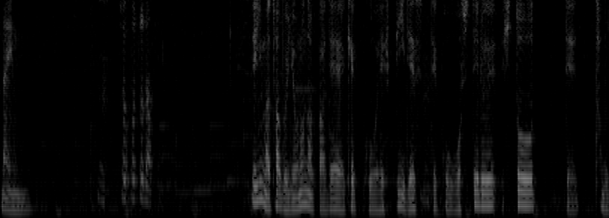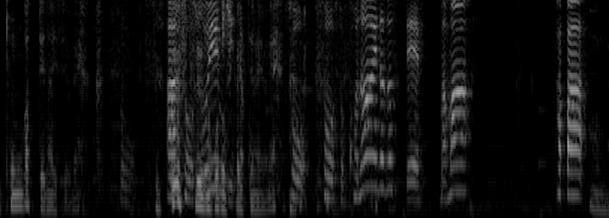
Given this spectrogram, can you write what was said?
だよ。うん。うん、そういうことだと。思で今多分世の中で結構 FP ですってこう押してる人って多分とんがってないですよね。うそう。すっごいあそう普通のことしか言ってないよね。そうそうそう。この間だってママパパうん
